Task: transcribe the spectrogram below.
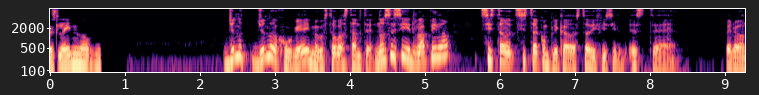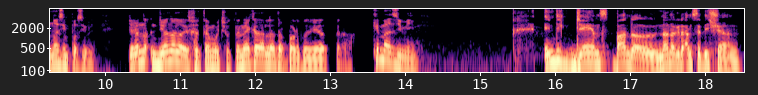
Slane no. Yo lo, yo lo jugué y me gustó bastante. No sé si rápido. Sí está, sí está complicado, está difícil. Este. Pero no es imposible. Yo no, yo no lo disfruté mucho. Tenía que darle otra oportunidad, pero. ¿Qué más, Jimmy? Indie Games Bundle, Nanograms Edition.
